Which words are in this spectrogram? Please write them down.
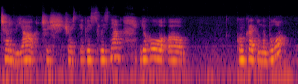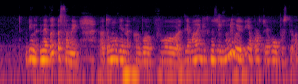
черв'як, чи щось, якийсь слизняк. Його е, конкретно не було. Він не виписаний, тому він как би, в, для маленьких не зрозумілий, я просто його опустила.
